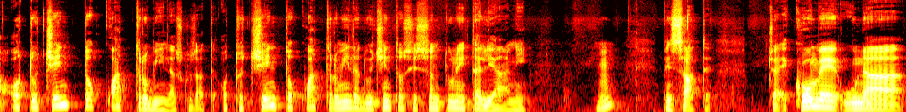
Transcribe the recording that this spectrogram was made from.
no, 804.000, scusate, 804.261 italiani. Mm? Pensate, cioè come una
